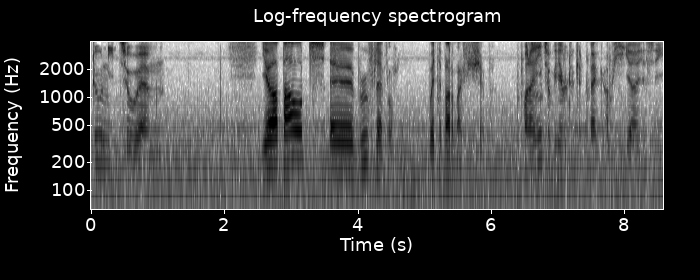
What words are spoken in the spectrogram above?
do need to. Um, You're about uh, roof level with the bottom of your ship. Well, I need to be able to get back up here. You see.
